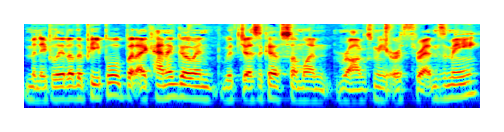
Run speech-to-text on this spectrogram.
manipulate other people, but I kind of go in with Jessica if someone wrongs me or threatens me.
